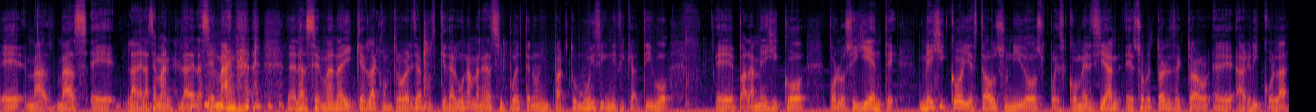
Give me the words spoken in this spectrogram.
eh, más, más eh, la de la semana. La de la semana, la de la semana y que es la controversia, pues que de alguna manera sí puede tener un impacto muy significativo eh, para México por lo siguiente. México y Estados Unidos pues comercian, eh, sobre todo en el sector eh, agrícola,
